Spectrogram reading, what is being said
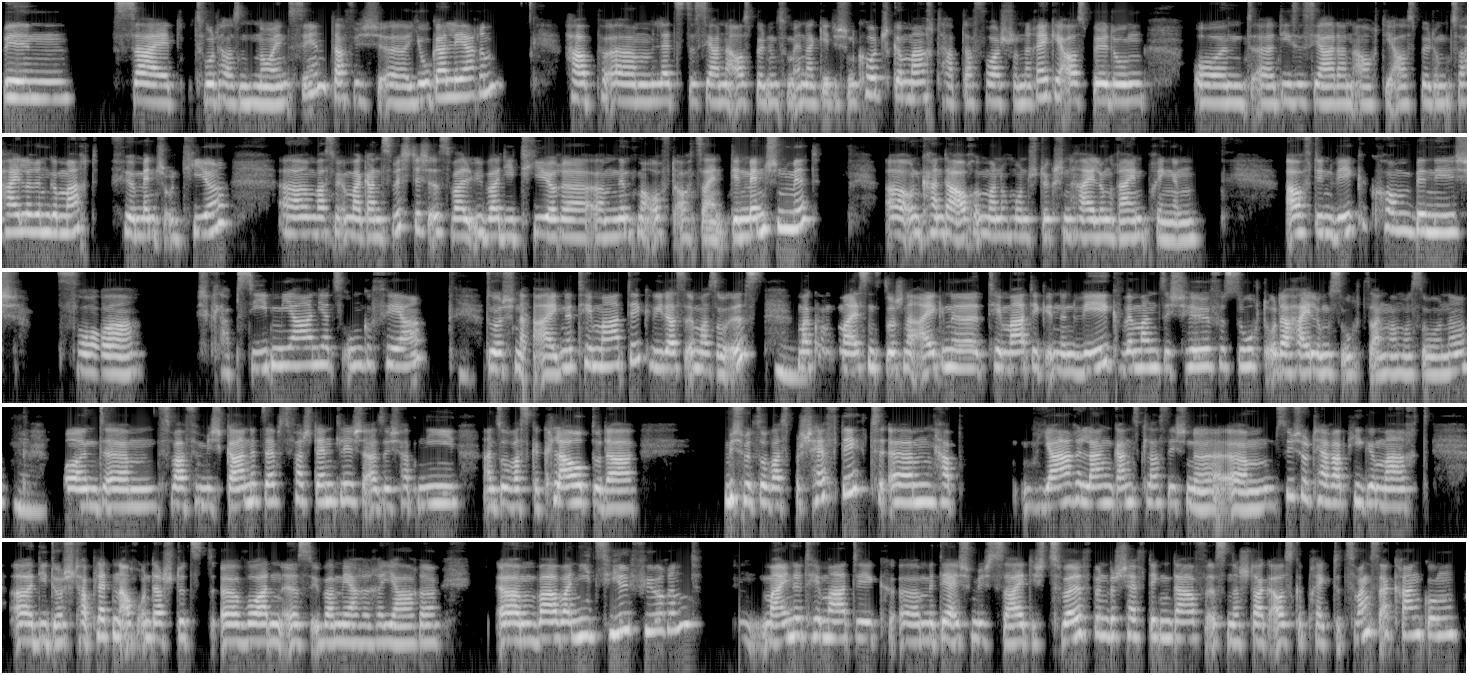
bin seit 2019, darf ich äh, Yoga lehren habe ähm, letztes Jahr eine Ausbildung zum energetischen Coach gemacht, habe davor schon eine Reiki-Ausbildung und äh, dieses Jahr dann auch die Ausbildung zur Heilerin gemacht für Mensch und Tier, ähm, was mir immer ganz wichtig ist, weil über die Tiere ähm, nimmt man oft auch sein, den Menschen mit äh, und kann da auch immer noch mal ein Stückchen Heilung reinbringen. Auf den Weg gekommen bin ich vor, ich glaube, sieben Jahren jetzt ungefähr durch eine eigene Thematik, wie das immer so ist. Mhm. Man kommt meistens durch eine eigene Thematik in den Weg, wenn man sich Hilfe sucht oder Heilung sucht, sagen wir mal so. Ne? Mhm. Und ähm, es war für mich gar nicht selbstverständlich. Also ich habe nie an sowas geglaubt oder mich mit sowas beschäftigt. Ähm, habe jahrelang ganz klassisch eine ähm, Psychotherapie gemacht, äh, die durch Tabletten auch unterstützt äh, worden ist über mehrere Jahre ähm, war aber nie zielführend. Meine Thematik, äh, mit der ich mich seit ich zwölf bin beschäftigen darf, ist eine stark ausgeprägte Zwangserkrankung.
